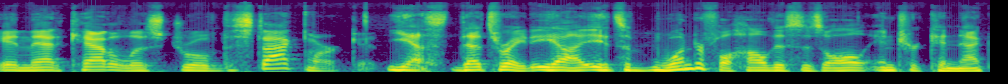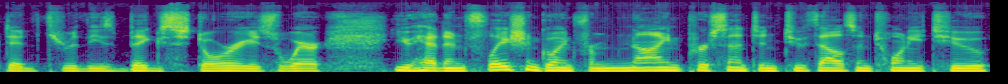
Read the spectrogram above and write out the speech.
and that catalyst drove the stock market. Yes, that's right. Yeah, it's wonderful how this is all interconnected through these big stories where you had inflation going from 9% in 2022.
